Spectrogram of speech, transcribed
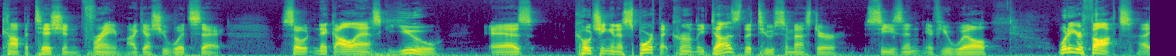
competition frame, I guess you would say. So, Nick, I'll ask you, as coaching in a sport that currently does the two semester season, if you will, what are your thoughts? Uh,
